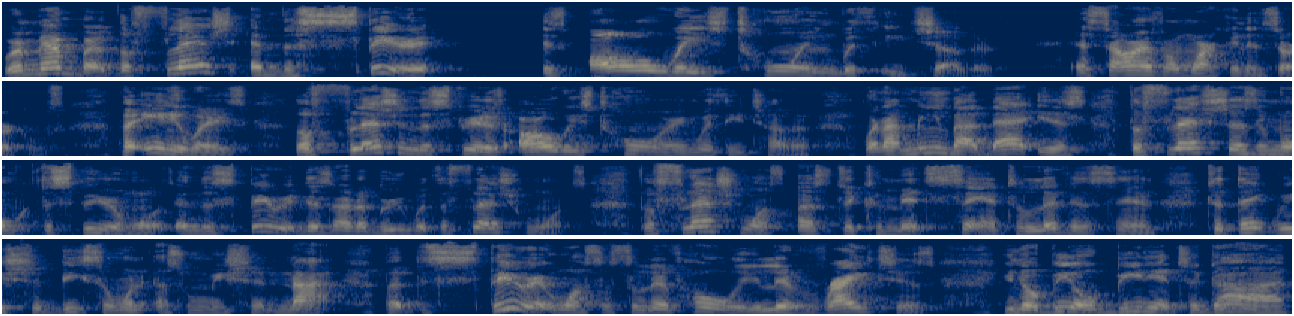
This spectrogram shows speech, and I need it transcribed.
Remember, the flesh and the spirit is always toying with each other. And sorry if I'm walking in circles. But anyways, the flesh and the spirit is always touring with each other. What I mean by that is the flesh doesn't want what the spirit wants, and the spirit does not agree with the flesh wants. The flesh wants us to commit sin, to live in sin, to think we should be someone else when we should not. But the spirit wants us to live holy, live righteous, you know, be obedient to God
